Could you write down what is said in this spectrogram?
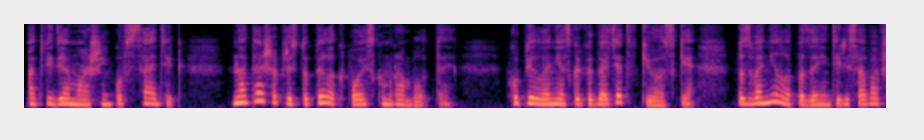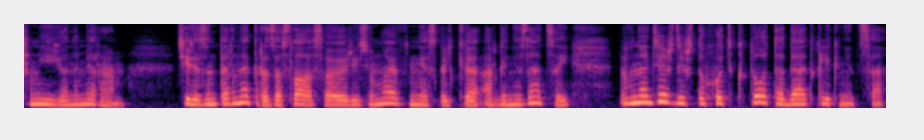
отведя Машеньку в садик, Наташа приступила к поискам работы. Купила несколько газет в киоске, позвонила по заинтересовавшим ее номерам. Через интернет разослала свое резюме в несколько организаций в надежде, что хоть кто-то да откликнется.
